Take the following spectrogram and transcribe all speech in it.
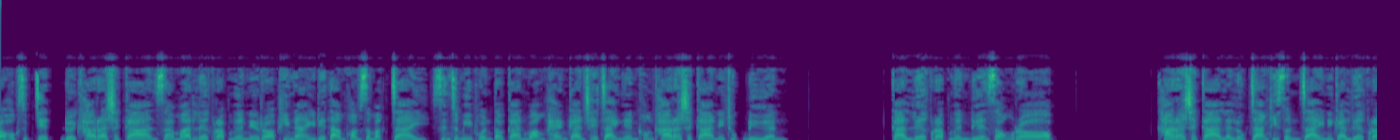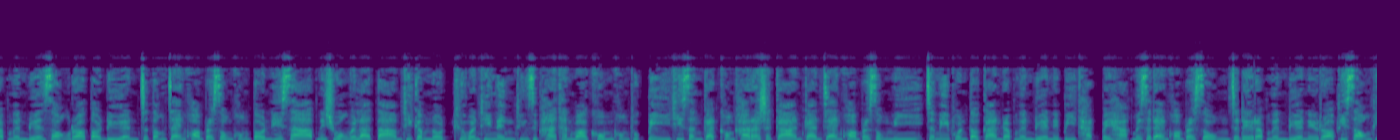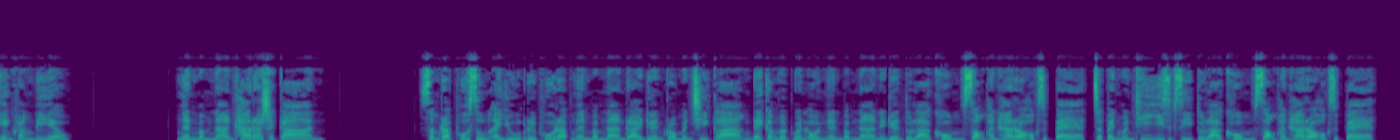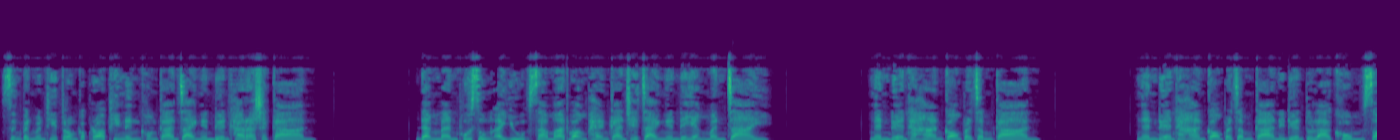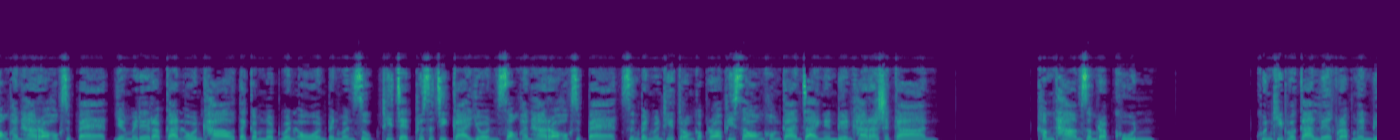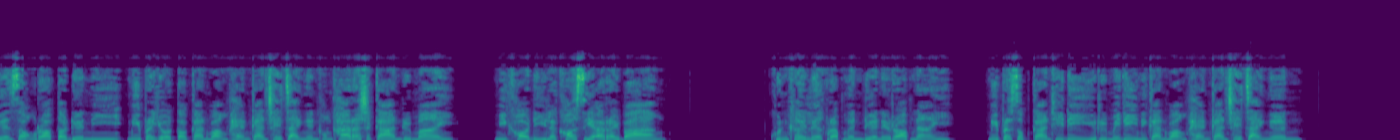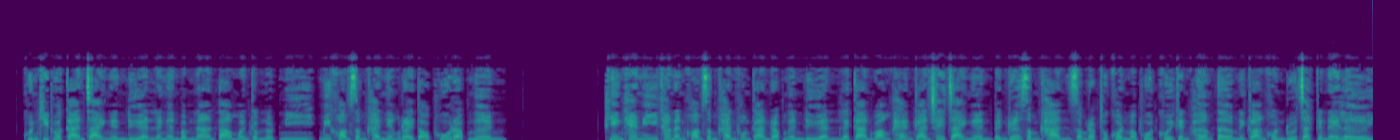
2567 โดยข้าราชการสามารถเลือกรับเงินในรอบที่ไหนได้ตามความสมัครใจ ซึ่งจะมีผลต่อการวางแผนการใช้จ่ายเงินของข้าราชการในทุกเดือน การเลือกรับเงินเดือน 2 รอบ ข้าราชการและลูกจ้างที่สนใจในการเลือกรับเงินเดือน2รอบต่อเดือน จะต้องแจ้งความประสงค์ของตนให้ทราบในช่วงเวลาตามที่กำหนดคือวันที่1ถึง15 ธันวาคมของทุกปีที่สังกัดของข้าราชการการแจ้งความประสงค์นี้ จะมีผลต่อการรับเงินเดือนในปีถัดไปหากไม่แสดงความประสงค์จะได้รับเงินเดือนในรอบที่ 2 เพียงครั้งเดียว เงินบำนาญข้าราชการ สำหรับผู้สูงอายุหรือผู้รับเงินบำนาญรายเดือนกรมบัญชีกลาง ได้กำหนดวันโอนเงินบำนาญในเดือนตุลาคม 2568 จะเป็นวันที่ 24 ตุลาคม 2568 ซึ่งเป็นวันที่ตรงกับรอบที่ 1 ของการจ่ายเงินเดือนข้าราชการ ดังนั้นผู้สูงอายุสามารถวางแผนการใช้จ่ายเงินได้อย่างมั่นใจ เงินเดือนทหารกองประจำการ เงินเดือนทหารกองประจำการในเดือนตุลาคม 2568 ยังไม่ได้รับการโอนเข้า แต่กำหนดวันโอนเป็นวันศุกร์ที่ 7 พฤศจิกายน 2568 ซึ่งเป็นวันที่ตรงกับรอบที่ 2 ของการจ่ายเงินเดือนข้าราชการคำถามสำหรับคุณ คุณคิดว่าการเลือกรับเงินเดือนสองรอบต่อเดือนนี้ มีประโยชน์ต่อการวางแผนการใช้จ่ายเงินของข้าราชการหรือไม่ มีข้อดีและข้อเสียอะไรบ้าง คุณเคยเลือกรับเงินเดือนในรอบไหน มีประสบการณ์ที่ดีหรือไม่ดีในการวางแผนการใช้จ่ายเงิน คุณคิดว่าการจ่ายเงินเดือนและเงินบำนาญตามวันกำหนดนี้มีความสำคัญอย่างไรต่อผู้รับเงิน เพียงแค่นี้เท่านั้นความสำคัญของการรับเงินเดือน และการวางแผนการใช้จ่ายเงินเป็นเรื่องสำคัญสำหรับทุกคนมาพูดคุยกันเพิ่มเติมในกลางคนรู้จักกันได้เลย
